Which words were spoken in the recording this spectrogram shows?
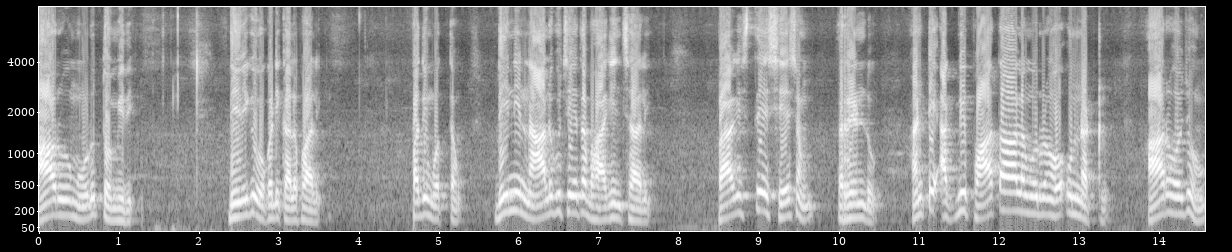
ఆరు మూడు తొమ్మిది. దీనికి ఒకటి కలపాలి. పది మొత్తం. దీన్ని నాలుగు చేత భాగించాలి. భాగిస్తే శేషం రెండు. అంటే అగ్ని పాతాళములో ఉన్నట్లు. ఆ రోజు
